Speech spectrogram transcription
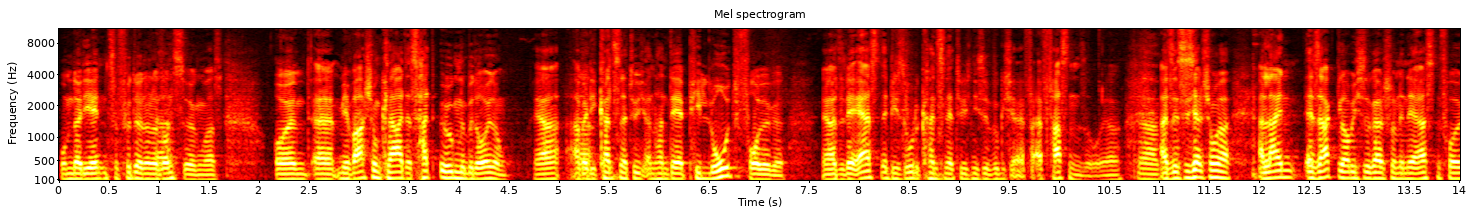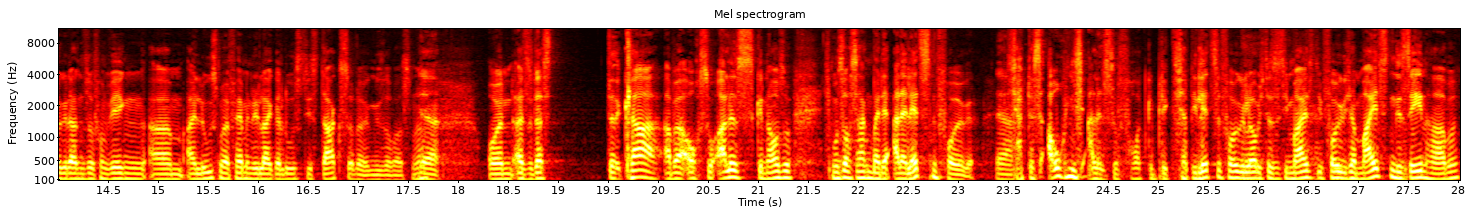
um da die Enten zu füttern oder sonst irgendwas. Und äh, mir war schon klar, das hat irgendeine Bedeutung. Ja, aber Ja. die kannst du natürlich anhand der Pilotfolge, ja, also der ersten Episode kannst du natürlich nicht so wirklich erf- erfassen so, ja. Ja. Also es ist ja schon mal allein, er sagt glaube ich sogar schon in der ersten Folge dann so von wegen ähm, I lose my family like I lose these ducks oder irgendwie sowas, ne? Ja. Und also das da- klar, aber auch so alles genauso. Ich muss auch sagen, bei der allerletzten Folge, Ja. ich habe das auch nicht alles sofort geblickt. Ich habe die letzte Folge, glaube ich, das ist die, meist, die Folge, die ich am meisten gesehen habe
